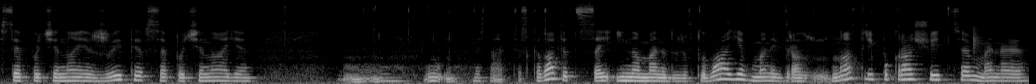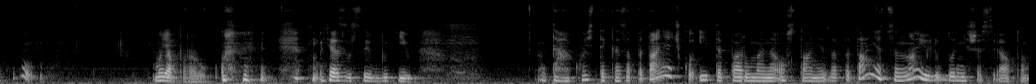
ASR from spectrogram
все починає жити, все починає. Ну, не знаю, як це сказати, це і на мене дуже впливає. В мене відразу настрій покращується, в мене ну, моя пора року, моя з усіх боків. Так, ось таке запитаннячко. І тепер у мене останнє запитання це найулюбленіше свято.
